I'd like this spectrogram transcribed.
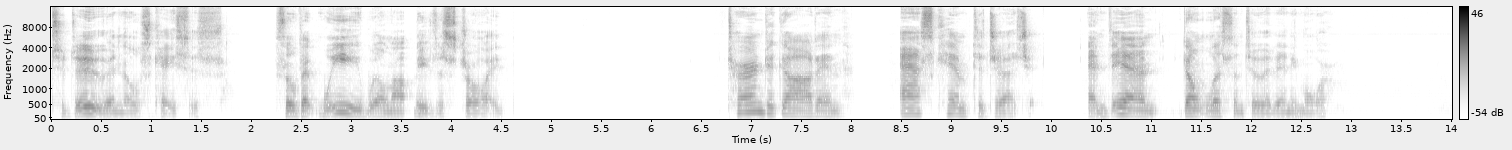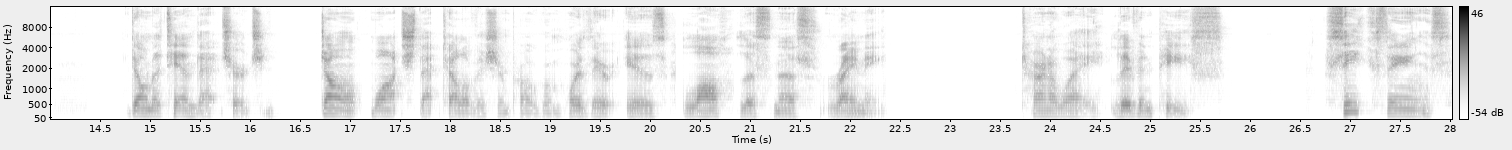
to do in those cases so that we will not be destroyed. Turn to God and ask Him to judge it, and then don't listen to it anymore. Don't attend that church. Don't watch that television program where there is lawlessness reigning. Turn away. Live in peace. Seek things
